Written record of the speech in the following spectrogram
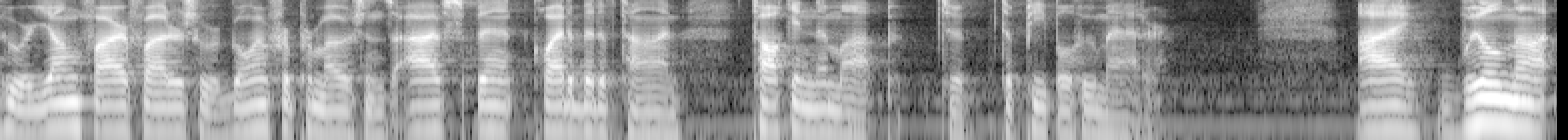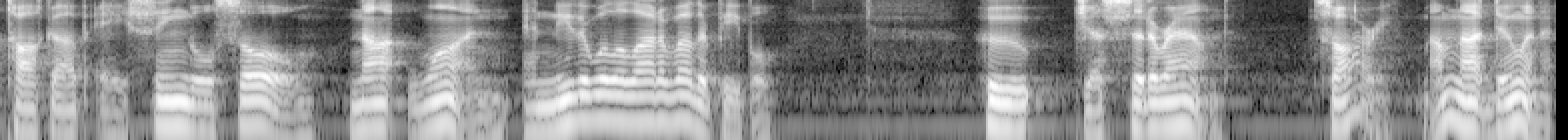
who are young firefighters who are going for promotions. I've spent quite a bit of time talking them up to, to people who matter. I will not talk up a single soul, not one, and neither will a lot of other people who just sit around. Sorry, I'm not doing it.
